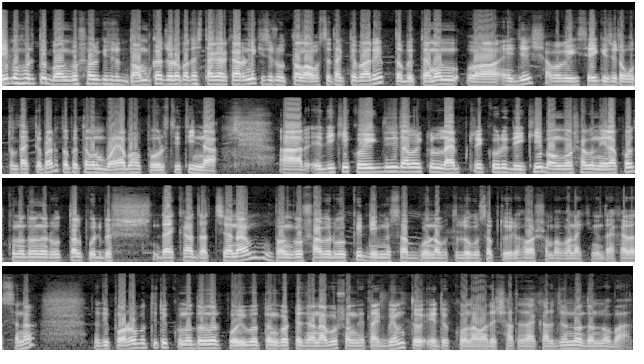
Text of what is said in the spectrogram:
এই মুহূর্তে বঙ্গোসাগর কিছুটা দমকা জড়ো থাকার কারণে কিছুটা উত্তাল অবস্থা থাকতে পারে, তবে তেমন এই যে স্বাভাবিক হিসেবে কিছুটা উত্তাল থাকতে পারে, তবে তেমন ভয়াবহ পরিস্থিতি না। আর এদিকে কয়েকদিন যদি আমরা একটু লাইভ ট্রেক করে দেখি বঙ্গোসাগর নিরাপদ, কোনো ধরনের উত্তাল পরিবেশ দেখা যাচ্ছে না। বঙ্গোসাগর পক্ষে নিম্নচাপ ঘূর্ণাবর্ত লঘুচাপ তৈরি হওয়ার সম্ভাবনা কিন্তু দেখা যাচ্ছে না। যদি পরবর্তীতে কোনো ধরনের পরিবর্তন ঘটে জানাব, সঙ্গে থাকবেন। তো এতক্ষণ আমাদের সাথে থাকার জন্য ধন্যবাদ।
